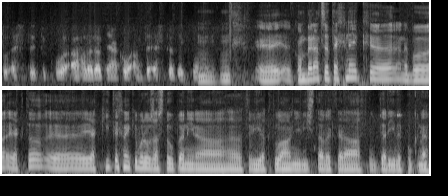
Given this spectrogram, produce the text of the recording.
tu estetiku a hledat nějakou antiestetiku. Mm. Mhm. Eh, Kombinace technik, eh, nebo jak to, eh, jaký techniky budou zastoupeny na tvý aktuální výstavě, která v úterý vypukne?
